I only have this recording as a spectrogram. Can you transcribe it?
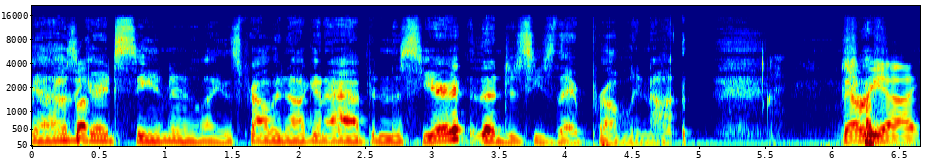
Yeah, that was But- a great scene, and like it's probably not going to happen this year. Then just he's there, probably not. Very, uh,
